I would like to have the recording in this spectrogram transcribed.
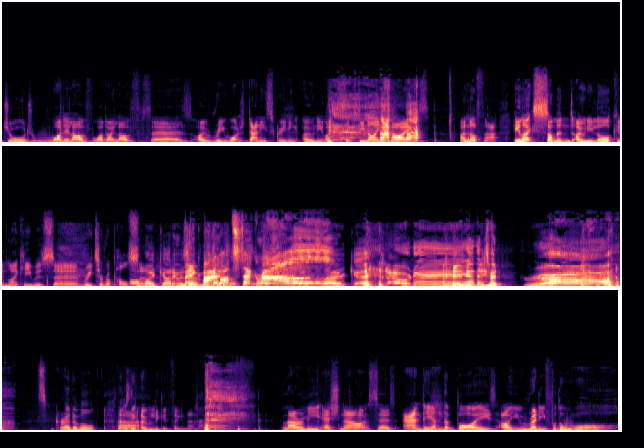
George What I Love, What I Love says, I rewatched Danny screaming Oni like 69 times. I love that. He like summoned Oni Lorcan like he was uh, Rita Repulsa. Oh my god, it was Make my monster growl! so good, Oni, and then he just went. "Roar!" it's incredible. That was Uh, the only good thing in that. Laramie Eschnauer says, Andy and the boys, are you ready for the war?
